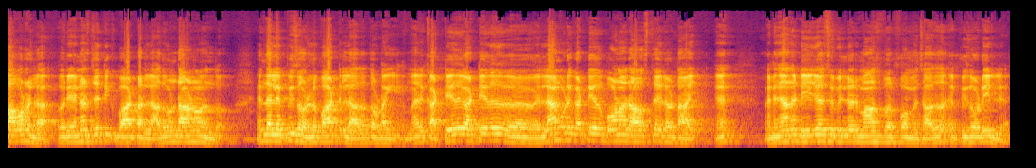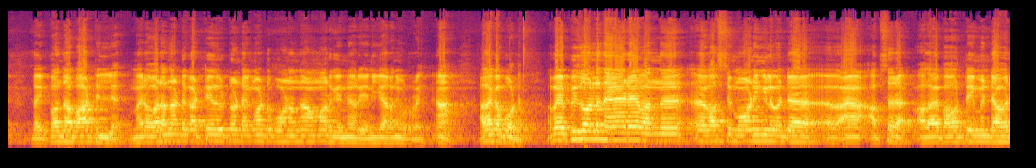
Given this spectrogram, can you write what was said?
പവറില്ല ഒരു എനർജറ്റിക് പാട്ടല്ല. അതുകൊണ്ടാണോ എന്തോ. എന്തായാലും എപ്പിസോഡിൽ പാട്ടില്ലാതെ തുടങ്ങി. ഇവന്മാർ കട്ട് ചെയ്ത് കട്ട് ചെയ്ത് എല്ലാം കൂടി കട്ട് ചെയ്ത് പോണ ഒരു അവസ്ഥയിലോട്ടായി. ഏഹ് പിന്നെ ഞാൻ ഡി ജെ സിബിന്റെ ഒരു മാസ് പെർഫോമൻസ് അത് എപ്പിസോഡിൽ ഇല്ല. ഇതാ ഇപ്പൊ എന്താ പാട്ടില്ല. ഇമാര് ഓരോന്നായിട്ട് കട്ട് ചെയ്ത് ഇട്ടുകൊണ്ട് എങ്ങോട്ട് പോകണമെന്ന് അമ്മമാർക്ക് എന്നെ അറിയാം. എനിക്ക് അറിഞ്ഞു വിടറേ ആ അതൊക്കെ പോട്ടെ. അപ്പൊ എപ്പിസോഡിൽ നേരെ വന്ന് ഫസ്റ്റ് മോർണിംഗിൽ മറ്റേ അപ്സര അതായത് പവർ ടീമിന്റെ അവർ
